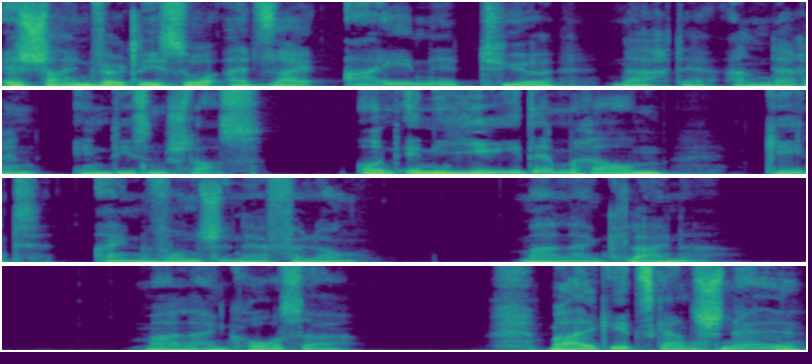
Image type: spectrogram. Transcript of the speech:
es scheint wirklich so, als sei eine Tür nach der anderen in diesem Schloss. Und in jedem Raum geht ein Wunsch in Erfüllung. Mal ein kleiner, mal ein großer. Mal geht's ganz schnell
